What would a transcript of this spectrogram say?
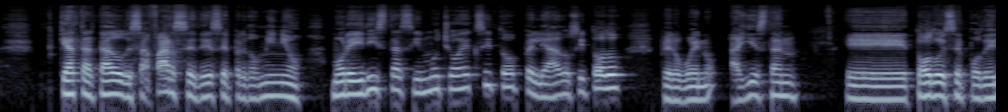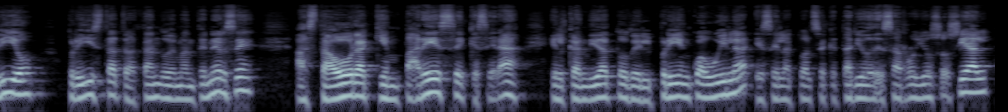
que ha tratado de zafarse de ese predominio moreirista sin mucho éxito, peleados y todo, pero bueno, ahí están eh, todo ese poderío priista tratando de mantenerse. Hasta ahora quien parece que será el candidato del PRI en Coahuila es el actual secretario de Desarrollo Social,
